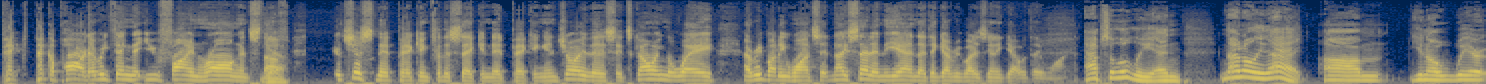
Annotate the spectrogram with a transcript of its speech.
pick pick apart everything that you find wrong and stuff. Yeah it's just nitpicking for the sake of nitpicking. Enjoy this. It's going the way everybody wants it. And I said in the end, I think everybody's going to get what they want. Absolutely. And not only that, um, you know, we're,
